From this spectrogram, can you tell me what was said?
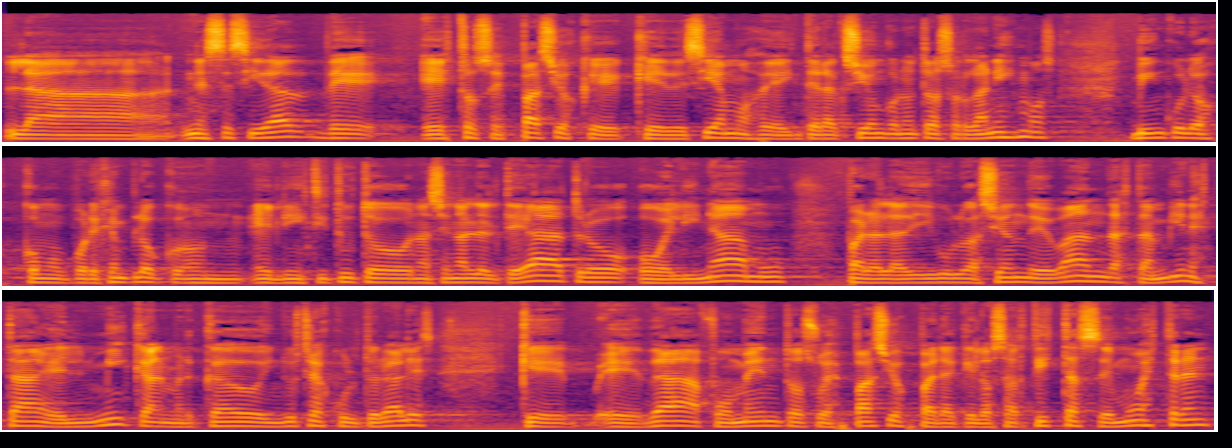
la necesidad de estos espacios que, decíamos de interacción con otros organismos, vínculos como por ejemplo con el Instituto Nacional del Teatro o el INAMU para la divulgación de bandas, también está el MICA, el Mercado de Industrias Culturales, que eh, da fomentos o espacios para que los artistas se muestren.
